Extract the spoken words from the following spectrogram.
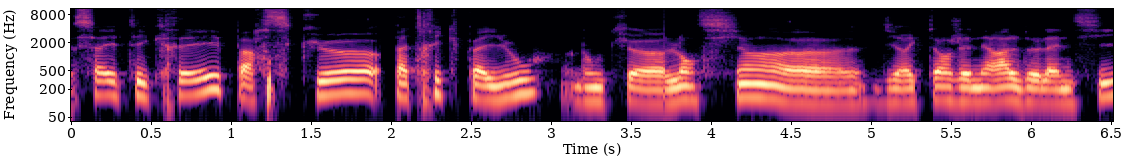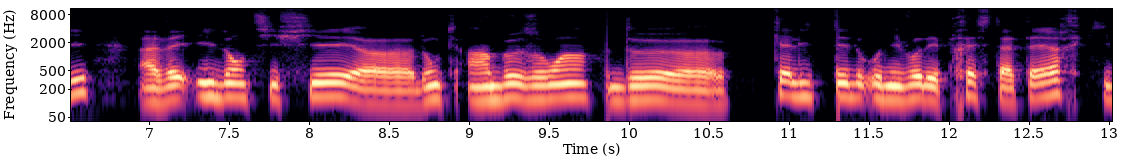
ça a été créé parce que Patrick Payou, donc euh, l'ancien euh, directeur général de l'ANSI, avait identifié euh, donc un besoin de qualité au niveau des prestataires qui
